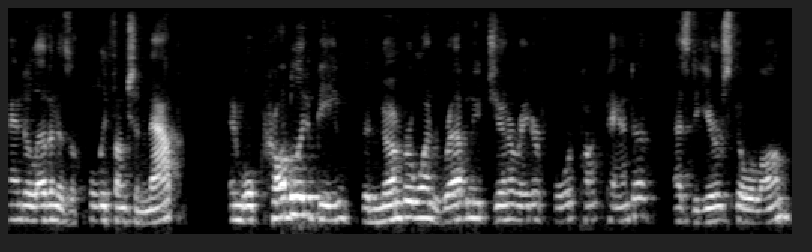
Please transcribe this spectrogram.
Panda 11 is a fully functioning app and will probably be the number one revenue generator for Punk Panda as the years go along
